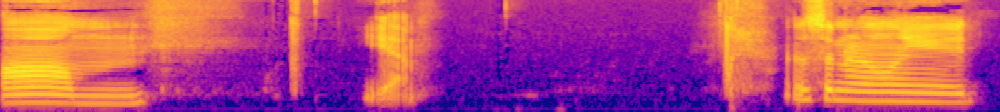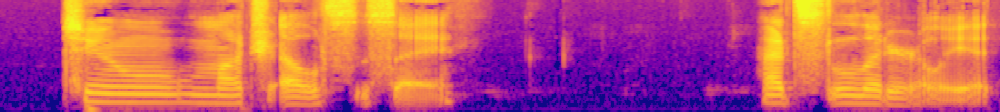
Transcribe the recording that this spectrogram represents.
um, yeah. There's really too much else to say. That's literally it.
